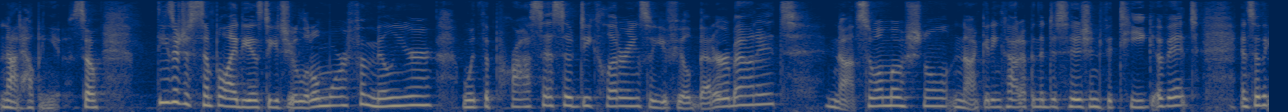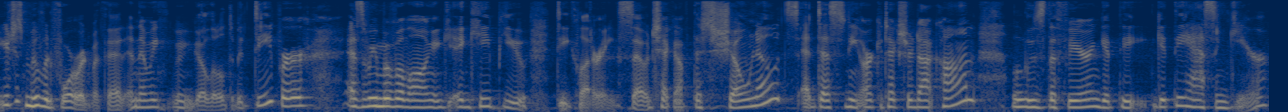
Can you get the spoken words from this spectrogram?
not helping you. So these are just simple ideas to get you a little more familiar with the process of decluttering so you feel better about it, not so emotional, not getting caught up in the decision fatigue of it, and so that you're just moving forward with it. And then we, we can go a little bit deeper as we move along and, and keep you decluttering. So check out the show notes at destinyarchitecture.com. Lose the fear and get the get the ass in gear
